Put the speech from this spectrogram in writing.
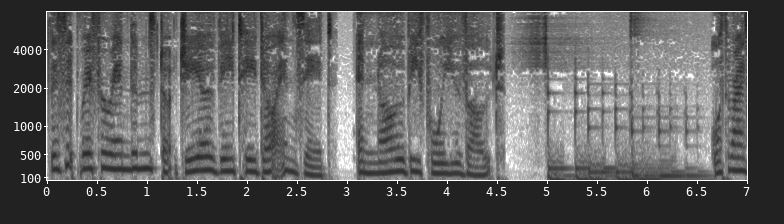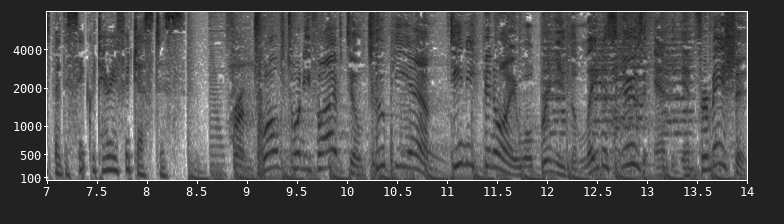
Visit referendums.govt.nz and know before you vote. Authorised by the Secretary for Justice. From 1225 till 2 p.m., Tini Pinoy will bring you the latest news and information.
